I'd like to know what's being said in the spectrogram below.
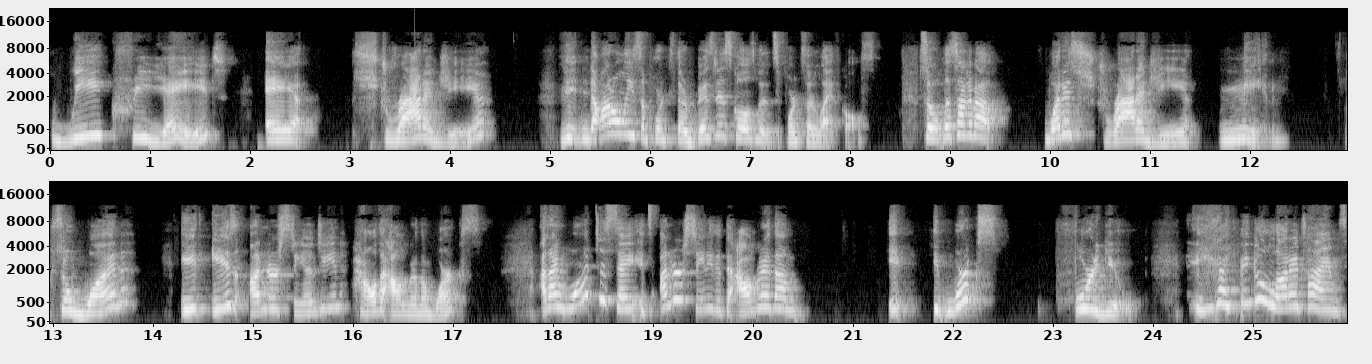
we create a strategy that not only supports their business goals, but it supports their life goals. So let's talk about what does strategy mean? So one, it is understanding how the algorithm works. And I want to say it's understanding that the algorithm it it works for you. I think a lot of times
